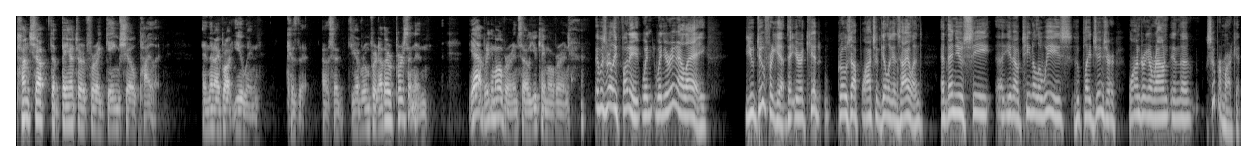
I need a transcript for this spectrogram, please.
punch up the banter for a game show pilot. And then I brought you in because I said, Do you have room for another person? And yeah, bring him over. And so you came over and It was really funny when when you're in LA, you do forget that you're a kid grows up watching Gilligan's Island, and then you see, uh, you know, Tina Louise, who played Ginger, wandering around in the supermarket,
